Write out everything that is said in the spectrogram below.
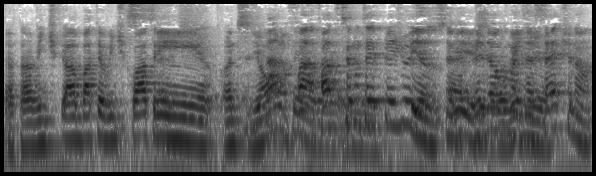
Ela, tava 20, ela bateu 24 em, antes de Ah, ontem. fa- fato que você não teve prejuízo. Você É, vendeu eu alguma vendi. 17, não?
